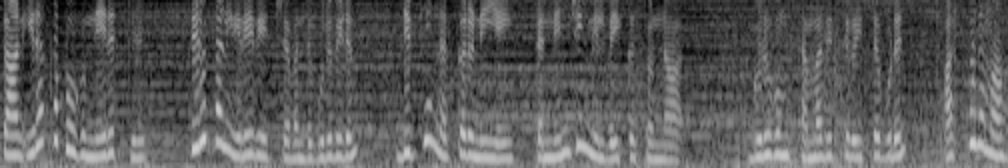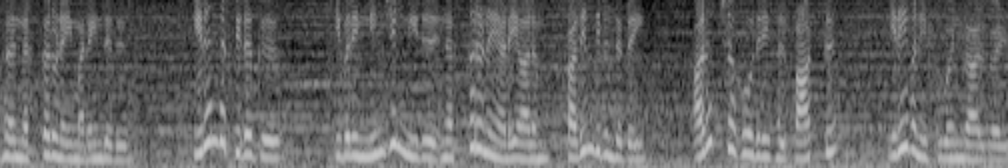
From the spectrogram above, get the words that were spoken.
தான் இறக்கப் போகும் நேரத்தில் திருப்பலி நிறைவேற்ற வந்த குருவிடம் திவ்ய நற்கருணையை தன் நெஞ்சின் மேல் வைக்க சொன்னார். குருவும் சம்மதித்து வைத்தவுடன் அற்புதமாக நற்கருணை மறைந்தது. இறந்த பிறகு இவரின் நெஞ்சின் மீது நற்கருணை அடையாளம் பதிந்திருந்ததை அருட்சகோதரிகள் பார்த்து இறைவனை புகழ்ந்தார்கள்.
